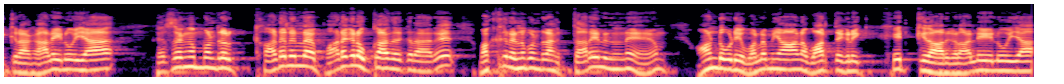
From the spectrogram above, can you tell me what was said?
நிற்கிறாங்க அலையிலோயா? பிரசங்கம் பண்ணுற கடலில் படகில் உட்கார்ந்துருக்கிறாரு. மக்கள் என்ன பண்ணுறாங்க தரையில் நின்று ஆண்டவுடைய வல்லமையான வார்த்தைகளை கேட்கிறார்கள். அலையிலோயா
